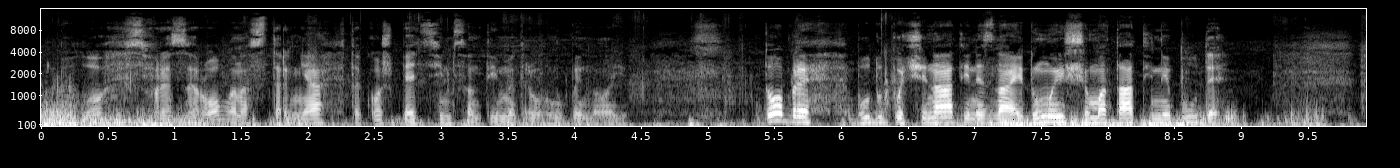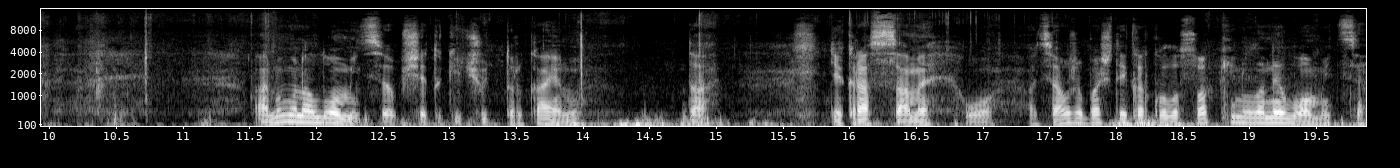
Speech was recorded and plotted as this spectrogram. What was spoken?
було сфрезерована стерня, також 5-7 см глибиною. Добре, буду починати, не знаю. Думаю, що мотати не буде. А ну вона ломиться взагалі таки чуть торкає, ну да. Якраз саме, о, а ця вже, бачите, яка колосок кинула, не ломиться.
